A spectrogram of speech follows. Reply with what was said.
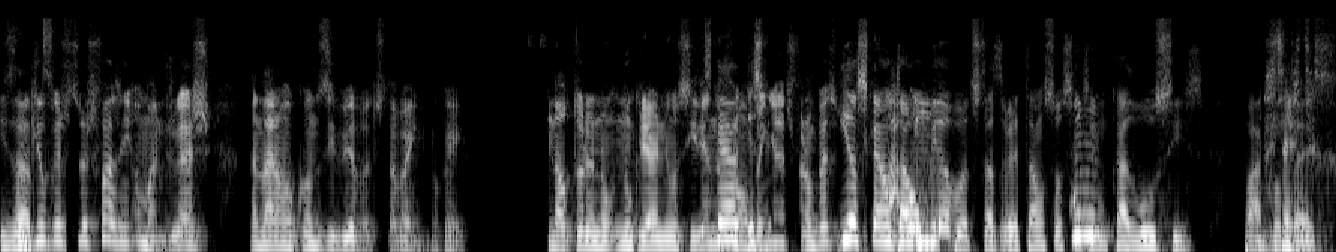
Exato. aquilo que as pessoas fazem. Oh mano, os gajos andaram a conduzir bêbados, está bem, ok. Na altura não, não criaram nenhum acidente, não foram apanhados, foram presos. E eles que não estavam como... bêbados, estás a ver? Estavam só a sentir como... um bocado lucis. Pá, acontece.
